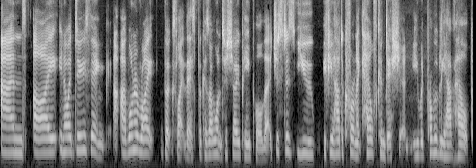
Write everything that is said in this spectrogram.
And i you know i do think i want to write books like this because i want to show people that just as you if you had a chronic health condition you would probably have help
